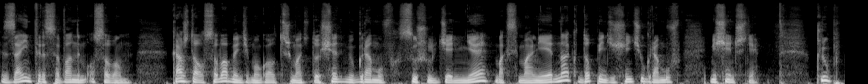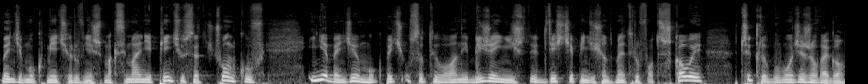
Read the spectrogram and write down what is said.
zainteresowanym osobom. Każda osoba będzie mogła otrzymać do 7 gramów suszu dziennie, maksymalnie jednak do 50 gramów miesięcznie. Klub będzie mógł mieć również maksymalnie 500 członków i nie będzie mógł być usytuowany bliżej niż 250 metrów od szkoły czy klubu młodzieżowego.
